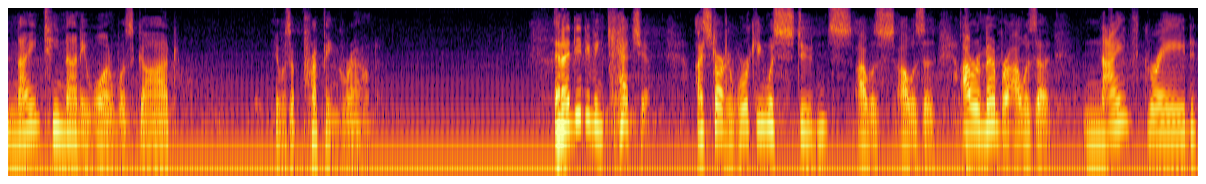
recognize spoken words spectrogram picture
1991 was God, it was a prepping ground. And I didn't even catch it. I started working with students. I was, I was a, I remember I was a ninth grade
